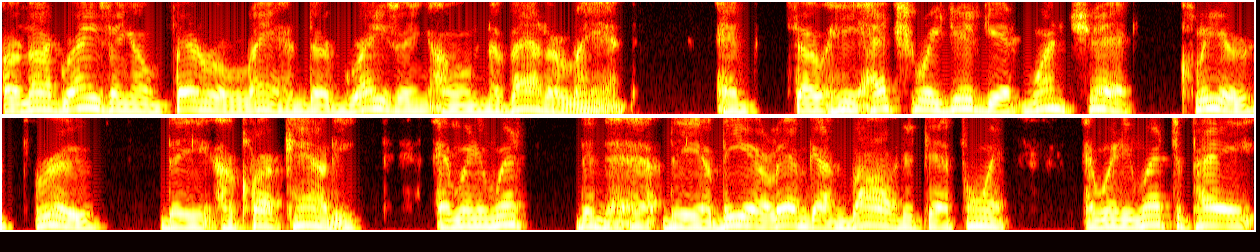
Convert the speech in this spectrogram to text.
are not grazing on federal land, they're grazing on Nevada land. And so he actually did get one check cleared through the uh, Clark County. And when he went, then the, uh, the uh, BLM got involved at that point. And when he went to pay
